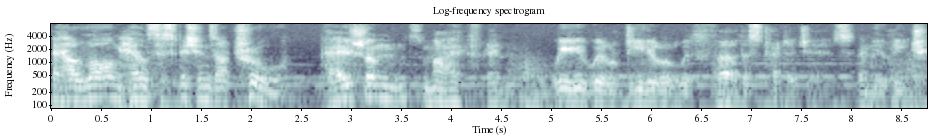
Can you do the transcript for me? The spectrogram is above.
that our long-held suspicions are true. Patience, my friend. We will deal with further strategies when we reach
